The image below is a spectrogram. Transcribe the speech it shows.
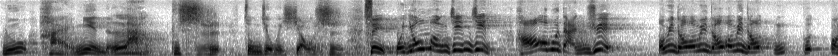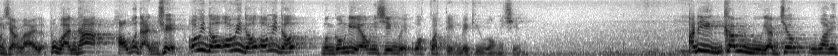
如海面的浪不实，终究会消失。所以我勇猛精进，毫不胆怯。阿弥陀，阿弥陀，阿弥陀。嗯，妄想来了，不管他，毫不胆怯。阿弥陀，阿弥陀，阿弥陀。问讲你的妄心未？我决定要求妄心。啊，你敢有业障？我你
